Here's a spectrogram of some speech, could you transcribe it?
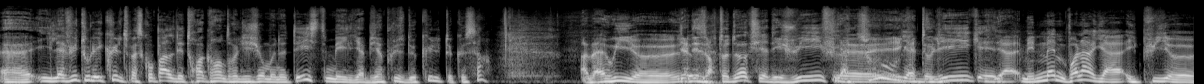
Il a vu tous les cultes parce qu'on parle des trois grandes religions monothéistes, mais il y a bien plus de cultes que ça. Ah ben oui. Euh, il y a des orthodoxes, il y a des juifs, il y a euh, tout, il y a catholiques. Et... mais même voilà, il y a et puis euh,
